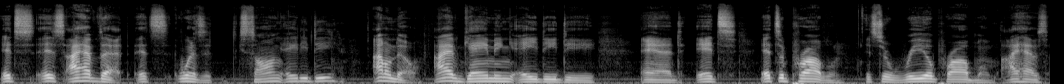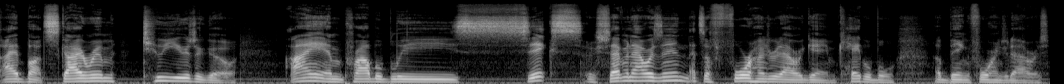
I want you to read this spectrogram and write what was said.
It's it's I have that. It's what is it? Song ADD? I don't know. I have gaming ADD, and it's it's a problem. It's a real problem. I have I bought Skyrim two years ago. I am probably six or seven hours in. That's a 400 hour game, capable of being 400 hours.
